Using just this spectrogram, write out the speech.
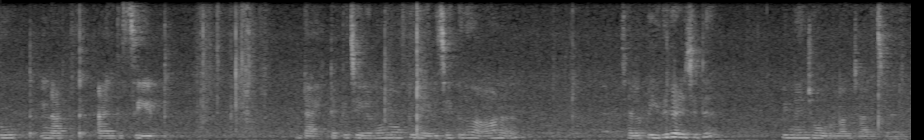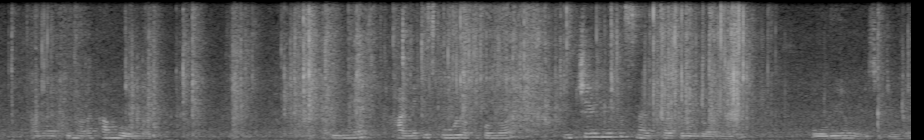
ഫ്രൂട്ട് നട്ട് ആൻഡ് സീഡ് ഡയറ്റൊക്കെ ചെയ്യണമെന്ന് നോക്കി മേടിച്ചേക്കുന്നതാണ്. ചിലപ്പോൾ ഇത് കഴിച്ചിട്ട് പിന്നെ ചോറുണ്ണാൻ ചാൻസ് ഉണ്ട്. അതായിരിക്കും നടക്കാൻ പോകുന്നത്. പിന്നെ അന്നയ്ക്ക് സ്കൂളിലൊക്കെ കൊണ്ടുപോകാൻ ഉച്ചയിലേക്ക് സ്നാക്സ് ആക്കി കൊണ്ടുപോകുന്നത് ഓറിയോ മേടിച്ചിട്ടുണ്ട്.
